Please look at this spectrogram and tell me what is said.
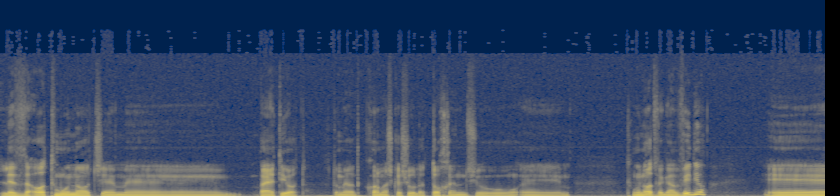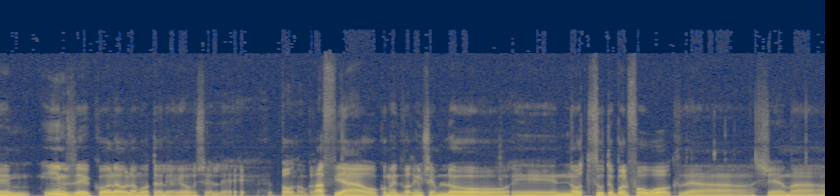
לזהות תמונות שהן בעייתיות. זאת אומרת, כל מה שקשור לתוכן שהוא אה, תמונות וגם וידאו. אה, אם זה כל העולמות האלה היום של אה, פורנוגרפיה, או כל מיני דברים שהם לא אה, not suitable for work, זה השם ה,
